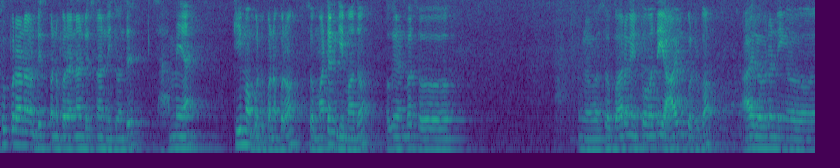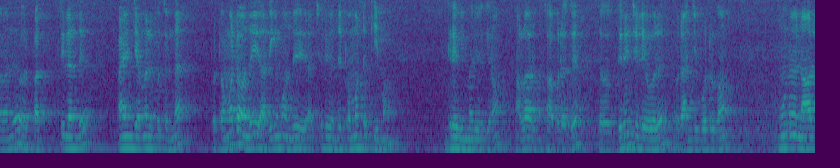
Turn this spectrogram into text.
சூப்பரான ஒரு டிஷ் பண்ண போகிறோம் என்ன டிஷ்னால் இன்றைக்கி வந்து செம்மையாக கீமா போட்டு பண்ண போகிறோம் ஸோ மட்டன் கீமா தான். ஓகே நண்பா ஸோ ஸோ பாருங்கள் இப்போ வந்து ஆயில் போட்டிருக்கோம். ஆயில் ஒரு நீங்கள் வந்து ஒரு பத்துலேருந்து பதினஞ்சு எம்எல் கொடுத்துருங்க இப்போ டொமேட்டோ வந்து அதிகமாக வந்து ஆக்சுவலி வந்து டொமேட்டோ கீமா கிரேவி மாதிரி வைக்கிறோம். நல்லாயிருக்கும் சாப்பிட்றதுக்கு. ஸோ கிரீன் சில்லி ஒரு ஒரு அஞ்சு போட்டிருக்கோம். மூணு நாலு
